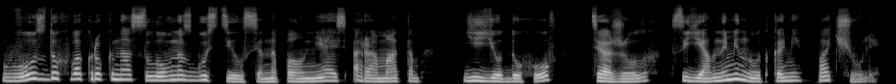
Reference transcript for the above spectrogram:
Воздух вокруг нас словно сгустился, наполняясь ароматом ее духов, тяжелых, с явными нотками пачули.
